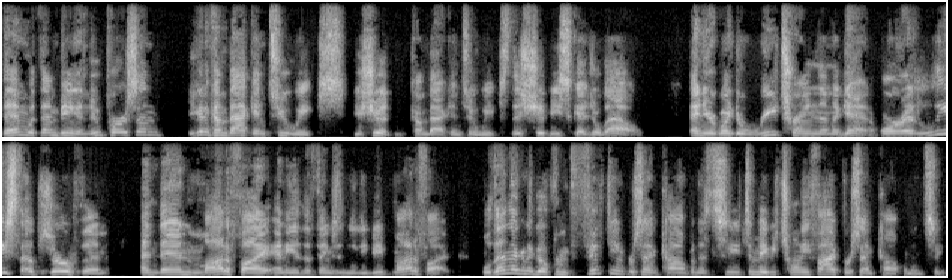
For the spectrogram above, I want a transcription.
Then with them being a new person, you're going to come back in 2 weeks. You should come back in 2 weeks. This should be scheduled out. And you're going to retrain them again or at least observe them and then modify any of the things that need to be modified. Well, then they're going to go from 15% competency to maybe 25% competency.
